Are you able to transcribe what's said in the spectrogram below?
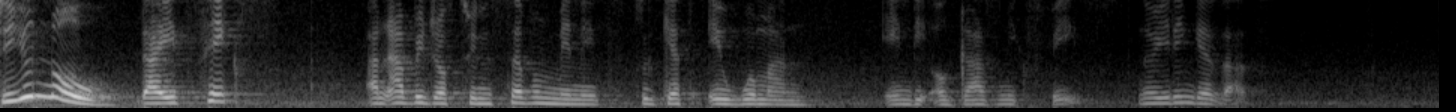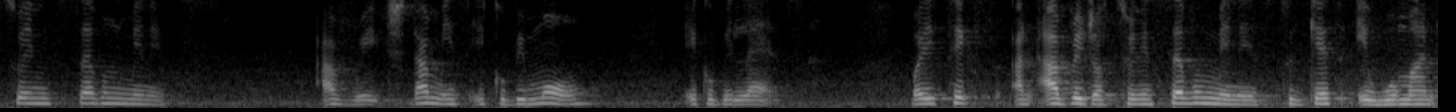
Do you know that it takes an average of 27 minutes to get a woman in the orgasmic phase? No, you didn't get that. 27 minutes average. That means it could be more, it could be less. But it takes an average of 27 minutes to get a woman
